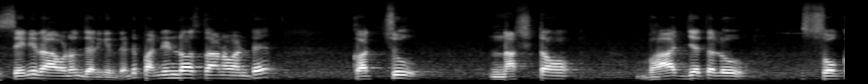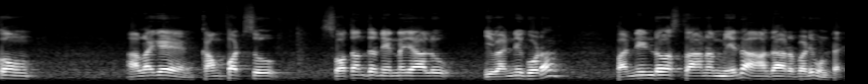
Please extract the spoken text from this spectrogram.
శని రావడం జరిగింది. అంటే పన్నెండవ స్థానం అంటే ఖర్చు నష్టం బాధ్యతలు సుఖం అలాగే కంఫర్ట్స్ స్వతంత్ర నిర్ణయాలు ఇవన్నీ కూడా పన్నెండవ స్థానం మీద ఆధారపడి ఉంటాయి.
